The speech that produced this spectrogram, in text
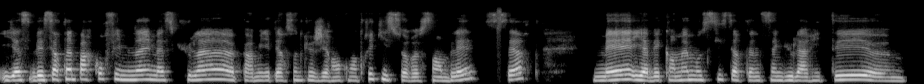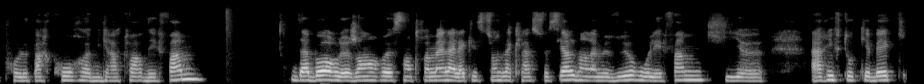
il y avait certains parcours féminins et masculins euh, parmi les personnes que j'ai rencontrées qui se ressemblaient, certes, mais il y avait quand même aussi certaines singularités euh, pour le parcours migratoire des femmes. D'abord, le genre s'entremêle à la question de la classe sociale dans la mesure où les femmes qui arrivent au Québec,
